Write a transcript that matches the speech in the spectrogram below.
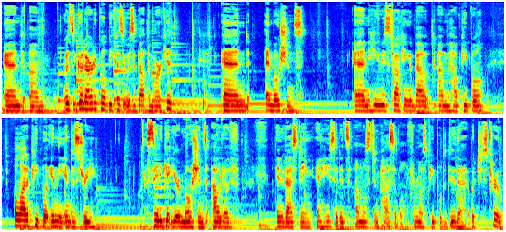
And um, it was a good article because it was about the market and emotions. And he was talking about um, how people a lot of people in the industry say to get your emotions out of investing. And he said it's almost impossible for most people to do that, which is true.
